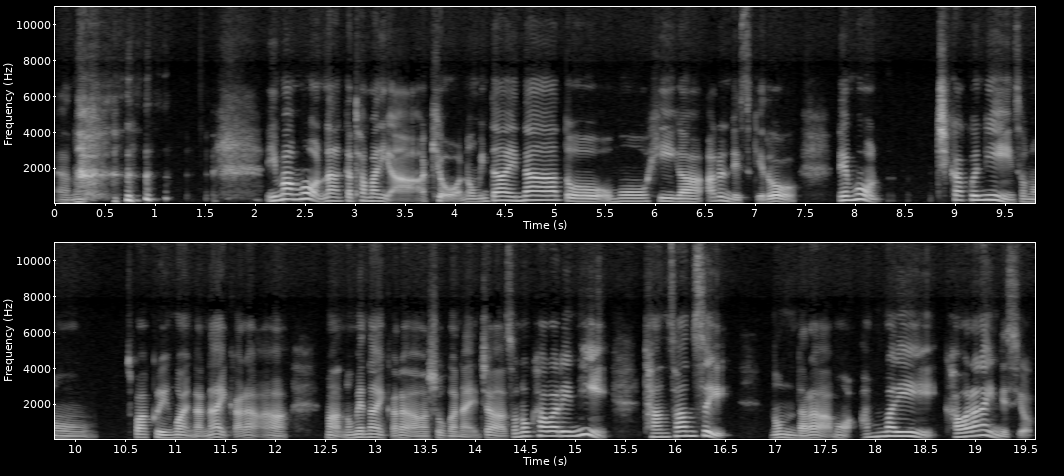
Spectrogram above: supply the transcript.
あの 今もなんかたまに、ああ、今日飲みたいなと思う日があるんですけど、でも近くにそのスパークリングワインがないから、あまあ飲めないからしょうがない。じゃあその代わりに炭酸水飲んだらもうあんまり変わらないんですよ。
